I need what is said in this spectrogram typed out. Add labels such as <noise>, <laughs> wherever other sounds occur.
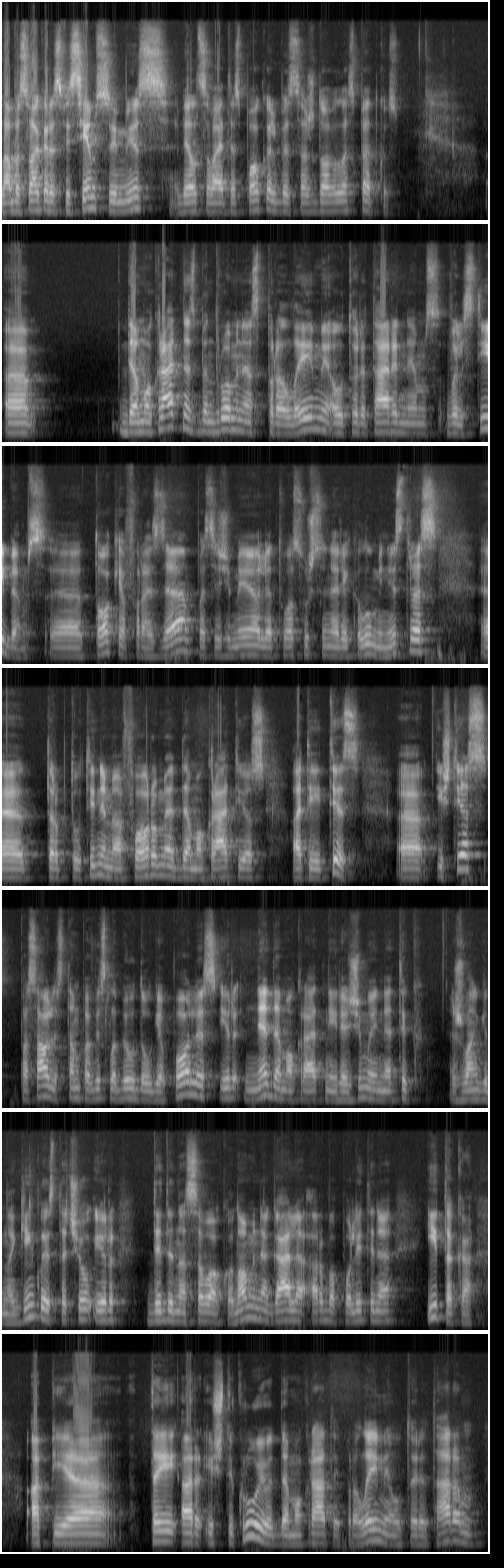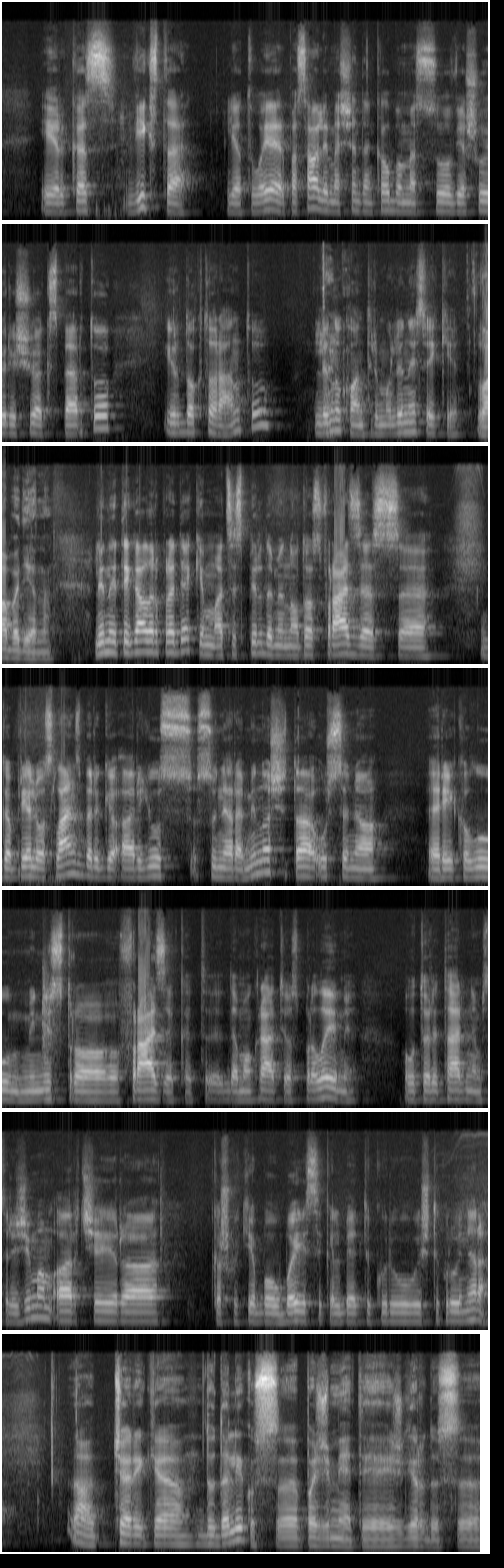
Labas vakaras visiems, su jumis vėl savaitės pokalbis, aš Dovilas Petkus. Demokratinės bendruomenės pralaimi autoritarinėms valstybėms. Tokią frazę pasižymėjo Lietuvos užsienio reikalų ministras tarptautinėme forume Demokratijos ateitis. Iš ties pasaulis tampa vis labiau daugiapolis ir nedemokratiniai režimai ne tik žvangina ginklais, tačiau ir didina savo ekonominę galę arba politinę įtaką apie tai, ar iš tikrųjų demokratai pralaimi autoritaram ir kas vyksta Lietuvoje ir pasaulyje, mes šiandien kalbame su viešųjų ryšių ekspertu ir doktorantu Linu Kontrimu. Linai, sveiki. Labą dieną. Linai, tai gal ir pradėkim atsispirdami nuo tos frazės e, Gabrieliaus Landsbergio, ar jūs suneramino šitą užsienio reikalų ministro frazę, kad demokratijos pralaimi autoritariniams režimam, ar čia yra kažkokie baubai įsikalbėti, kurių iš tikrųjų nėra? Na, čia reikia du dalykus e, pažymėti išgirdus e,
